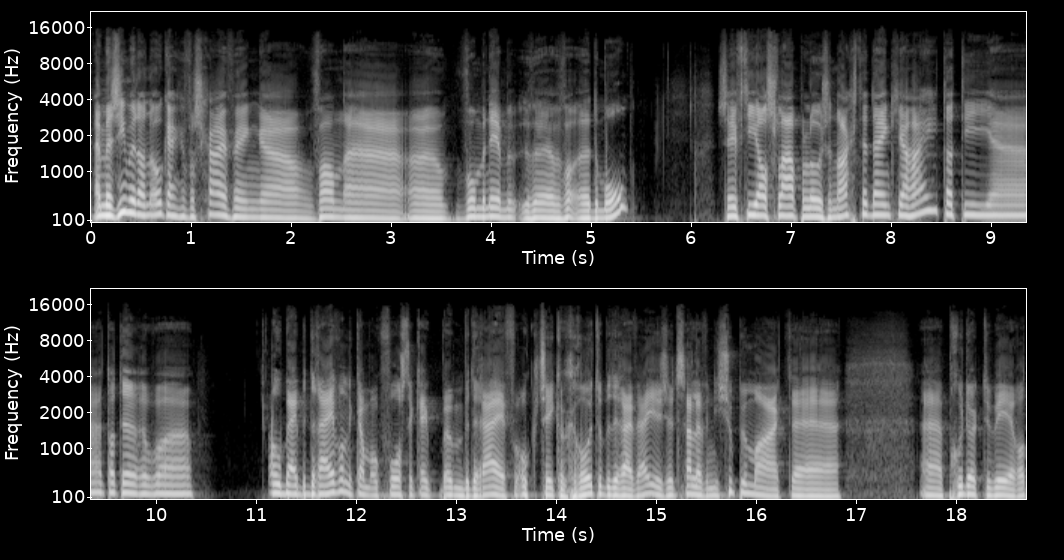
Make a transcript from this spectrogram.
en we zien we dan ook echt een verschuiving uh, van uh, voor meneer De Mol. Ze heeft hij al slapeloze nachten, denk je, hij? Dat, die, dat er ook bij bedrijven, want ik kan me ook voorstellen, kijk, bij een bedrijf, ook zeker grote bedrijven, hè, je zit zelf in die supermarkt uh, productenwereld.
